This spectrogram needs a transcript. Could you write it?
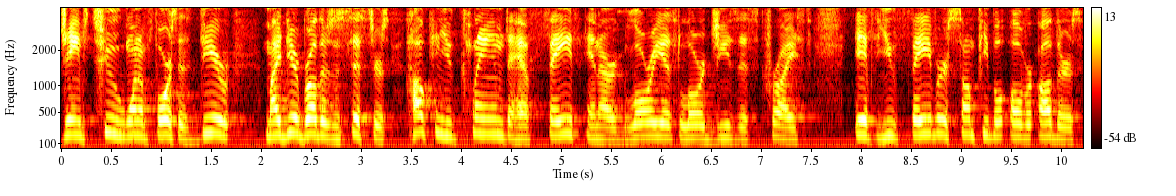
James 2 1 and 4 says, Dear, my dear brothers and sisters, how can you claim to have faith in our glorious Lord Jesus Christ if you favor some people over others?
